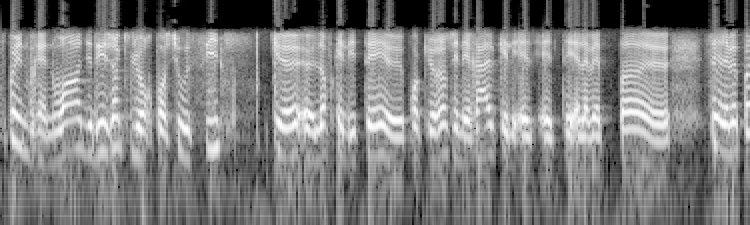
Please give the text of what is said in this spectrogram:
C'est pas une vraie noire. Il y a des gens qui lui ont reproché aussi que euh, lorsqu'elle était euh, procureure générale, qu'elle était, elle avait pas, euh, elle avait pas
